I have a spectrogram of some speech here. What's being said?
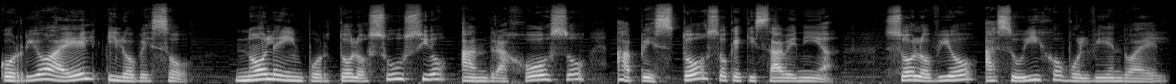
corrió a él y lo besó. No le importó lo sucio, andrajoso, apestoso que quizá venía. Solo vio a su Hijo volviendo a él.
